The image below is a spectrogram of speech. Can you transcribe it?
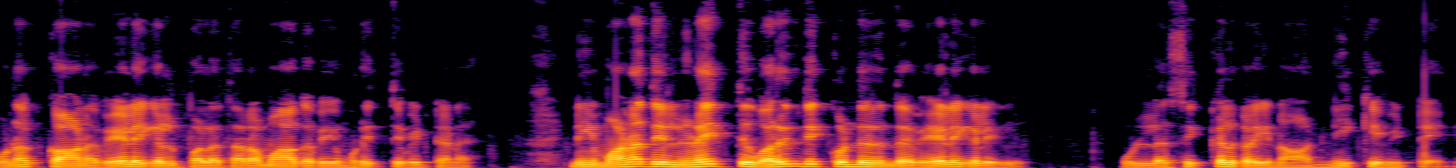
உனக்கான வேலைகள் பல தரமாகவே முடித்து விட்டன. நீ மனதில் நினைத்து வருந்தி கொண்டிருந்த வேலைகளில் உள்ள சிக்கல்களை நான் நீக்கிவிட்டேன்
